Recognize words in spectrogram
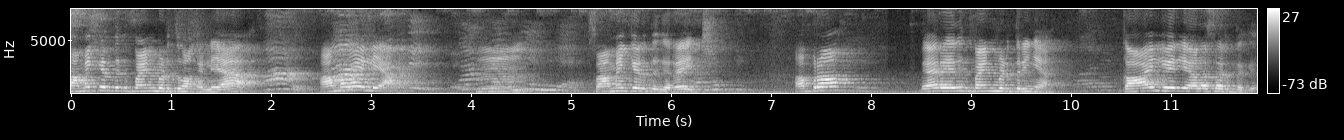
சமைக்கிறதுக்கு பயன்படுத்துவாங்க இல்லையா ஆமாவா இல்லையா? ம். சமைக்கிறதுக்கு ரைட் அப்புறம் வேற எதுக்கு பயன்படுத்துறீங்க? காய்கறி அலசறதுக்கு.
